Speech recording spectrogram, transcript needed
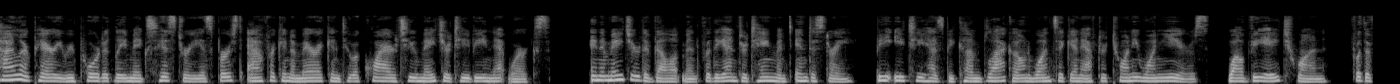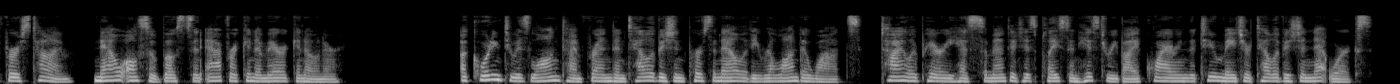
Tyler Perry reportedly makes history as first African American to acquire two major TV networks. In a major development for the entertainment industry, BET has become black owned once again after 21 years, while VH1, for the first time, now also boasts an African American owner. According to his longtime friend and television personality Rolanda Watts, Tyler Perry has cemented his place in history by acquiring the two major television networks,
